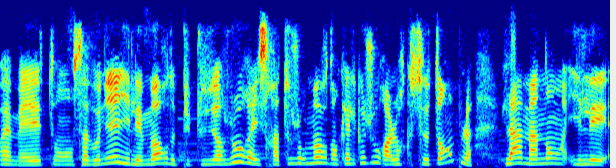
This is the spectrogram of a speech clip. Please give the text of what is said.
Ouais, mais ton savonnier, il est mort depuis plusieurs jours et il sera toujours mort dans quelques jours. Alors que ce temple, là maintenant, il est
